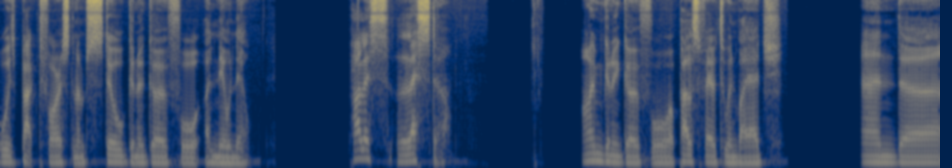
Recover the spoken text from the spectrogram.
always backed Forest, and I'm still going to go for a nil nil. Palace Leicester. I'm going to go for Palace favourite to win by edge. And uh,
